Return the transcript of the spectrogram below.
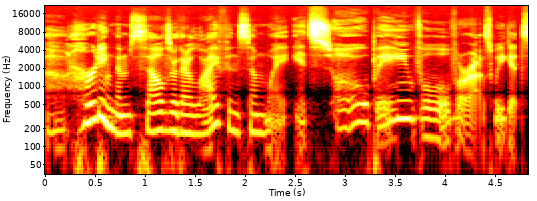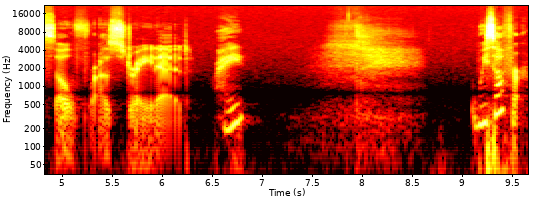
uh, hurting themselves or their life in some way, it's so painful for us. We get so frustrated, right? We suffer.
